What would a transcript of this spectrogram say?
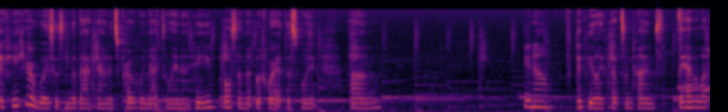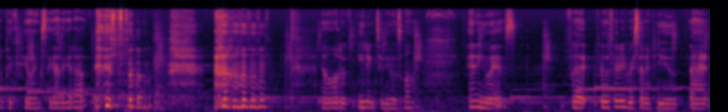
If you hear voices in the background, it's probably Magdalena, who you've also met before at this point. Um, you know, it be like that sometimes. They have a lot of big feelings they gotta get out. so, and a lot of eating to do as well. Anyways, but for the 30% of you that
